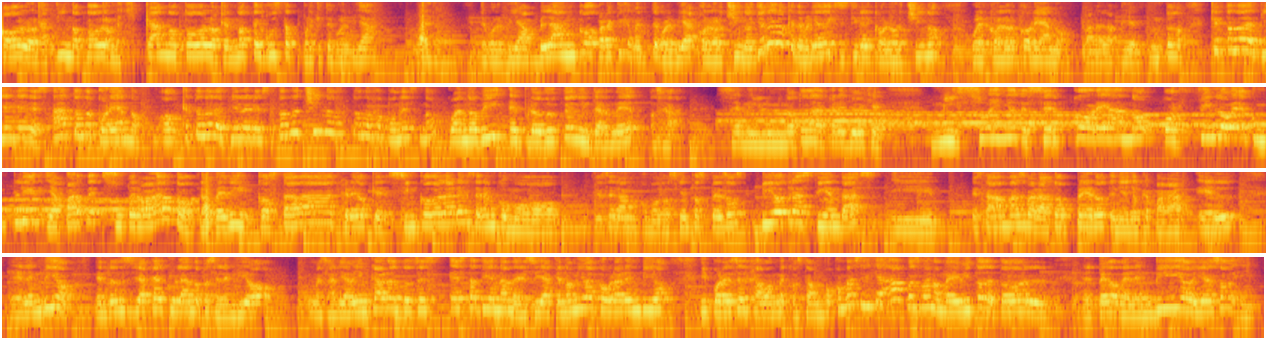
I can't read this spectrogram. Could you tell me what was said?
todo lo latino, todo lo mexicano, todo lo que no te gusta, porque te volvía güero, te volvía blanco, prácticamente te volvía color chino. Yo digo que debería de existir el color chino o el color coreano para la piel. Un tono. ¿Qué tono de piel eres? Ah, tono coreano. ¿O qué tono de piel eres? Tono chino, tono japonés, ¿no? Cuando vi el producto en internet, o sea, se me iluminó toda la cara y yo dije, mi sueño de ser coreano por fin lo voy a cumplir y aparte súper barato. Lo pedí, costaba creo que 5 dólares, eran como, ¿qué serán? Como 200 pesos. Vi otras tiendas y estaba más barato, pero tenía yo que pagar el, el envío. Entonces ya calculando pues el envío me salía bien caro, entonces esta tienda me decía que no me iba a cobrar envío y por eso el jabón me costaba un poco más y dije, ah, pues bueno, me evito de todo el, el pedo del envío y eso y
